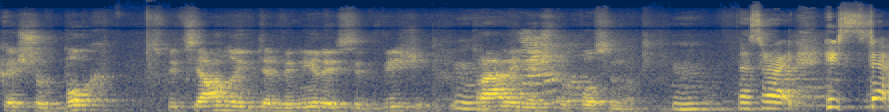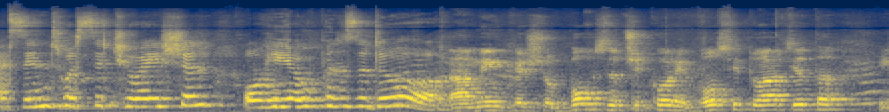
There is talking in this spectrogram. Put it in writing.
кај што Бог специјално интервенира и се движи, прави нешто посебно. Mm, that's right. He steps into a situation or He opens a door. Амин, кај што Бог зачекори во ситуацијата и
